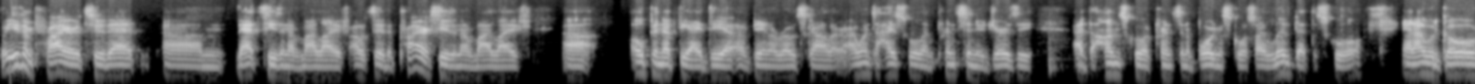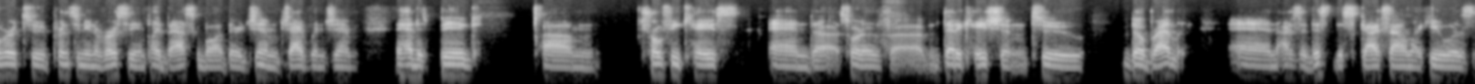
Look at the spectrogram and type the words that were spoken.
Well even prior to that um, that season of my life i would say the prior season of my life uh, opened up the idea of being a Rhodes Scholar. I went to high school in Princeton, New Jersey, at the Hun School of Princeton, a boarding school. So I lived at the school, and I would go over to Princeton University and play basketball at their gym, Jadwin Gym. They had this big um, trophy case and uh, sort of um, dedication to Bill Bradley. And I said, this this guy sounded like he was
